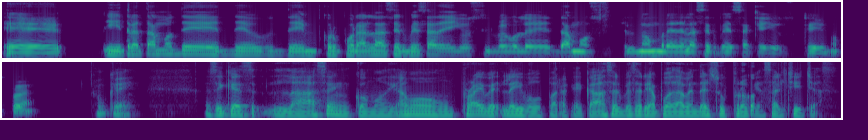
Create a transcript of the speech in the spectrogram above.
Eh, y tratamos de, de, incorporar la cerveza de ellos y luego le damos el nombre de la cerveza que ellos, que ellos nos prueban. Ok. Así que la hacen como, digamos, un private label para que cada cervecería pueda vender sus propias salchichas.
